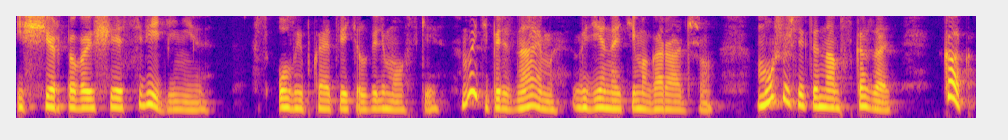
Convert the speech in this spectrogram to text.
исчерпывающее сведения», — с улыбкой ответил Вельмовский. «Мы теперь знаем, где найти Магараджу. Можешь ли ты нам сказать, как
